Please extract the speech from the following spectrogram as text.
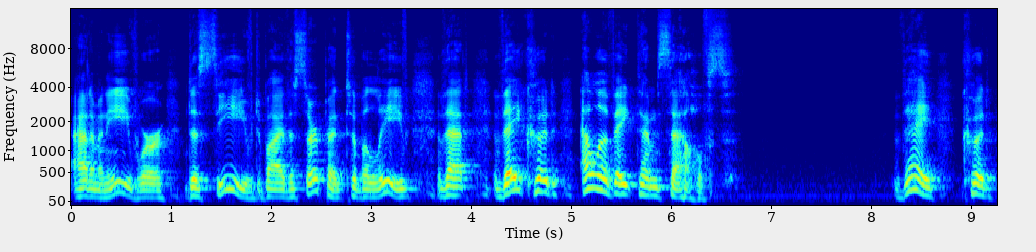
Adam and Eve were deceived by the serpent to believe that they could elevate themselves. They could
